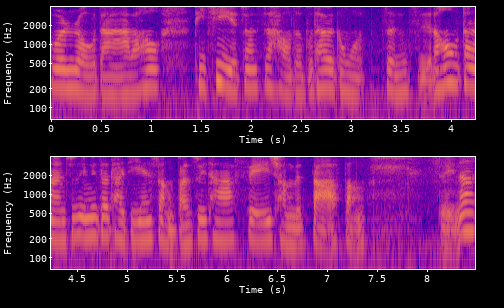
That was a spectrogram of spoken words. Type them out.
温柔的，啊，然后脾气也算是好的，不太会跟我争执。然后当然就是因为在台积电上班，所以他非常的大方。对，那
